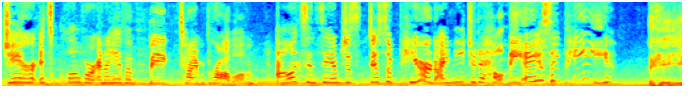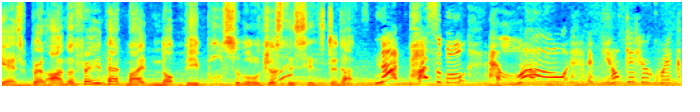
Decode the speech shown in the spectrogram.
Jer, it's Clover, and I have a big time problem. Alex and Sam just disappeared. I need you to help me ASAP. yes, but I'm afraid that might not be possible just this instant. I... Not possible! Hello! If you don't get here quick,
